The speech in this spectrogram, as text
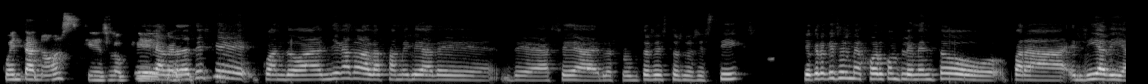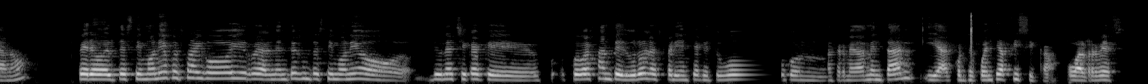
Cuéntanos qué es lo que... Sí, la verdad es que cuando han llegado a la familia de, de ASEA los productos estos, los sticks, yo creo que es el mejor complemento para el día a día, ¿no? Pero el testimonio que os traigo hoy realmente es un testimonio de una chica que fue bastante duro la experiencia que tuvo con enfermedad mental y a consecuencia física, o al revés,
